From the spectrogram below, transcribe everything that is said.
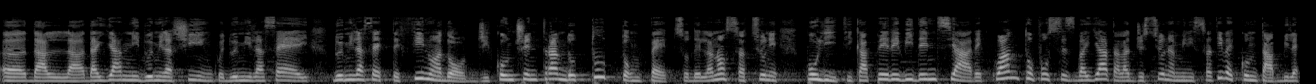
eh, dal, dagli anni 2005, 2006, 2007 fino ad oggi, concentrando tutto un pezzo della nostra azione politica per evidenziare quanto fosse sbagliata la gestione amministrativa e contabile,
